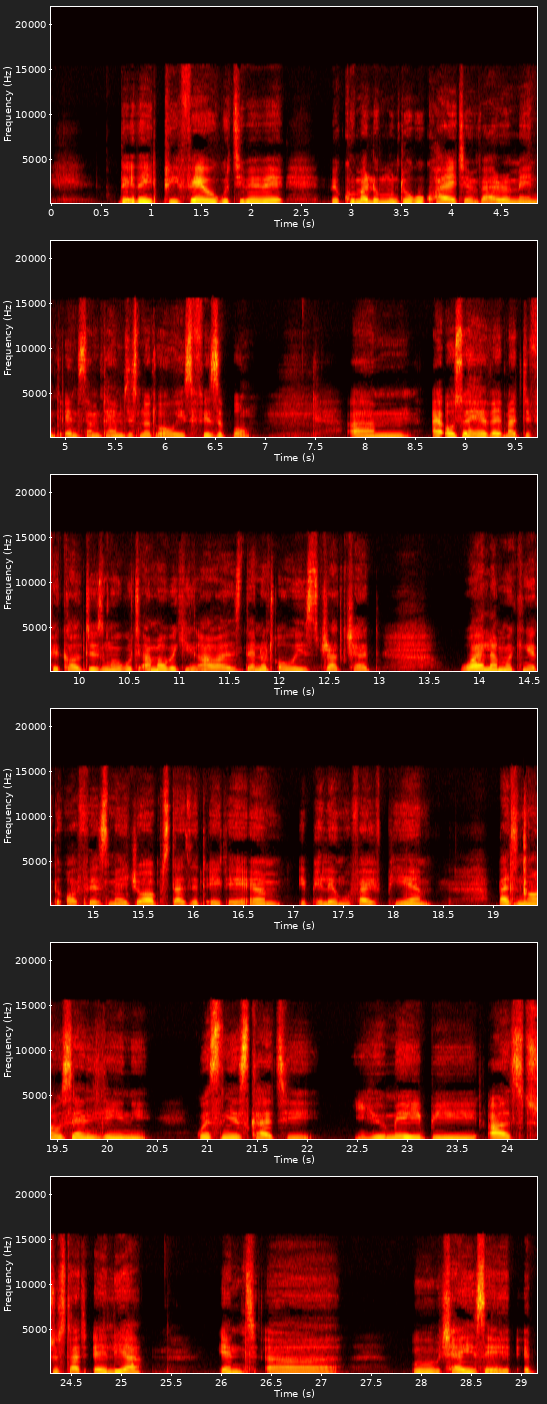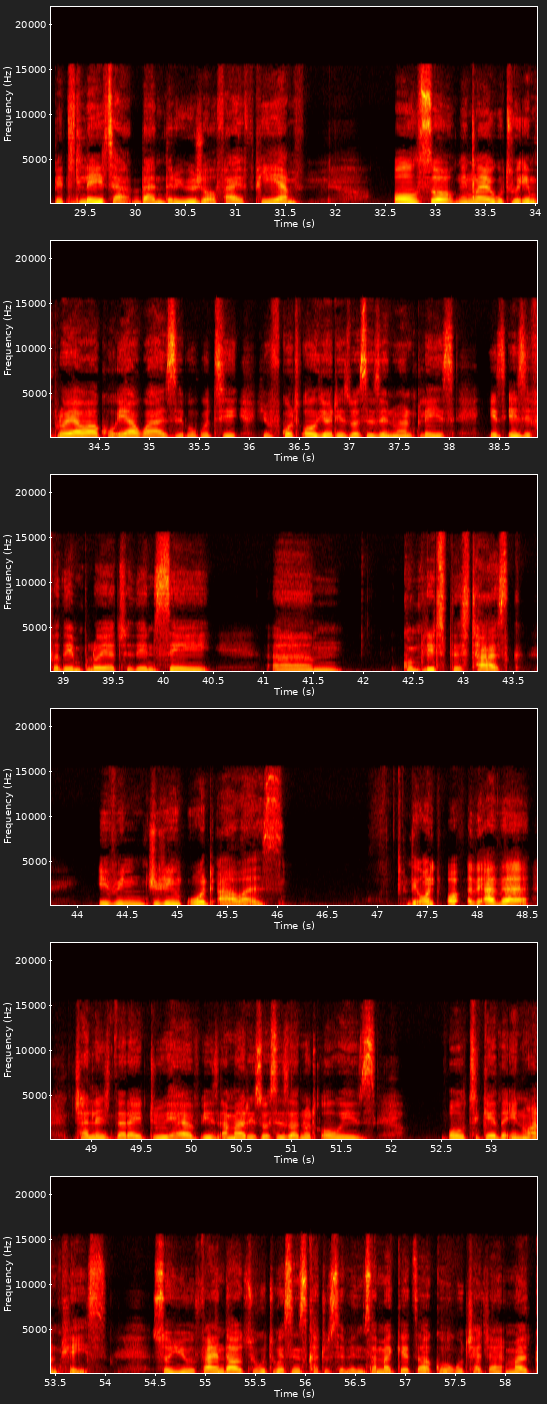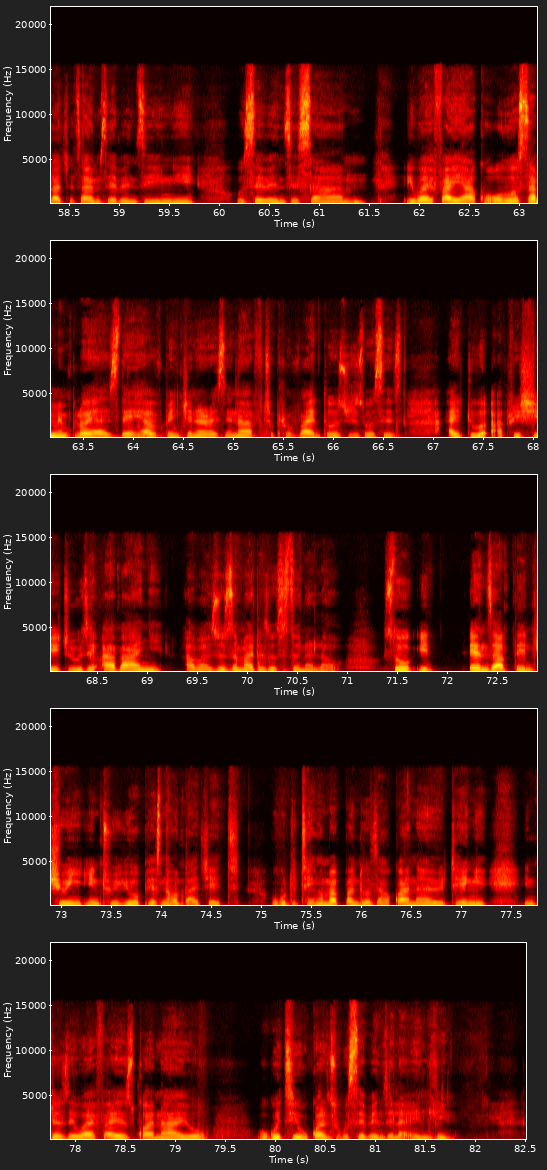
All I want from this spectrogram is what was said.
they, they prefer ukuthi bebe bekhuluma lo muntu quiet environment. And sometimes it's not always feasible. Um i also have my difficulties ngokuthi ama working hours they're not always structured. While i'm working at the office my job starts at 8 a.m iphele ngo-5 p.m but nxa usendlini kwesinye isikhathi you may be asked to start earlier and uh uchayise a bit later than the usual 5 p.m also ngenxa yokuthi u-employer wakho uyakwazi ukuthi you've got all your resources in one place it's easy for the employer to then say um, complete this task even during odd hours the only the other challenge that i do have is ama resources are not always all together in one place. So you find out ukuthi kwesinye isikhathi usebenzisa amagetsi akho okuchaja ama-gadgets emsebenzini usebenzisa um, i-wi-fi yakho. Although some employers they have been generous enough to provide those resources i do appreciate ukuthi abanye abazuzi ama-resources ona lawo so it ends up then chewing into your personal budget. Ukuthi uthenge ama-bundles akwanayo uthenge into ze-wi-fi ezikwanayo ukuthi ukwanise ukusebenzela endlini.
